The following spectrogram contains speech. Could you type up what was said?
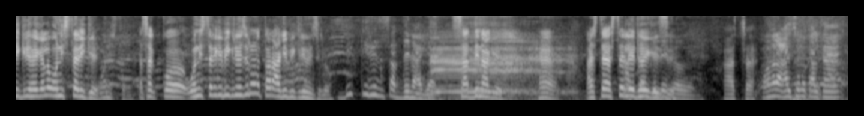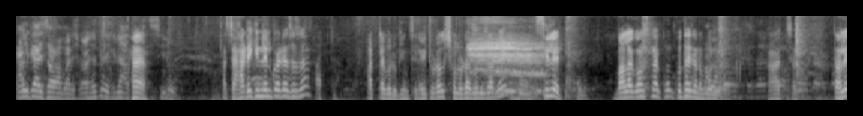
বিক্রি হয়ে গেল উনিশ তারিখে। উনিশ তারিখ। আচ্ছা উনিশ তারিখে বিক্রি হয়েছিল না তার আগে বিক্রি হয়েছিল? বিক্রি হয়েছে চার দিন আগে। সাত দিন আগে? হ্যাঁ আস্তে আস্তে লেট হয়ে গেছে। হয়ে। আচ্ছা। ওনারা আইছিল কালকা কালকে আইছে আমার বাড়ির পাশে তো এখানে হ্যাঁ। ছিল। আচ্ছা হাটে কিনলেন কয়টা চাচা? আটটা। আটটা গরু কিনছেন। এই টোটাল ষোলোটা গরু যাবে। সিলেট? বালাগঞ্জ না কোথায় যেন বলল? আচ্ছা। তাহলে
